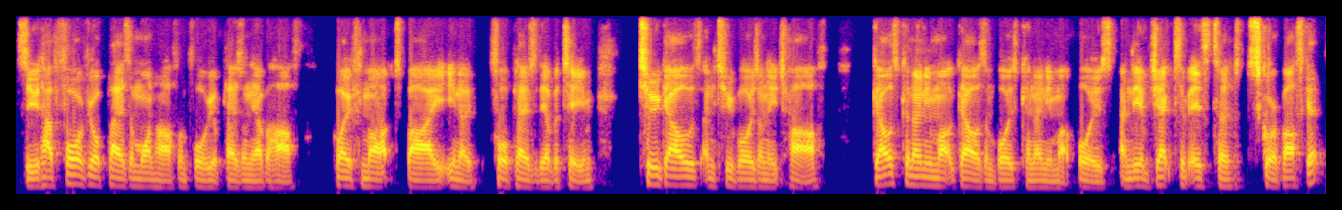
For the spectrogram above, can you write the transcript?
So you'd have four of your players on one half and four of your players on the other half, both marked by, you know, four players of the other team, two girls and two boys on each half. Girls can only mark girls and boys can only mark boys. And the objective is to score a basket.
